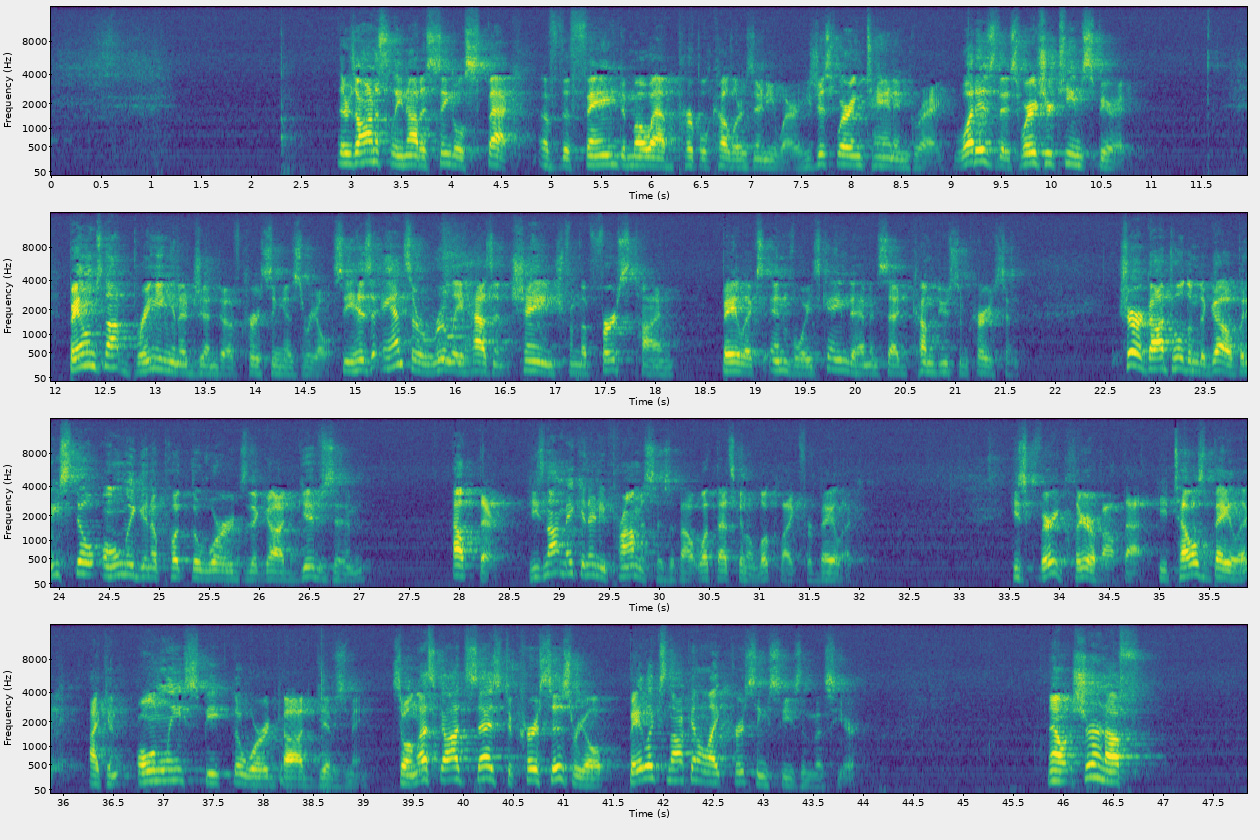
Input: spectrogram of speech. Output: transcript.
There's honestly not a single speck of the famed Moab purple colors anywhere. He's just wearing tan and gray. What is this? Where's your team spirit? Balaam's not bringing an agenda of cursing Israel. See, his answer really hasn't changed from the first time Balak's envoys came to him and said, Come do some cursing. Sure, God told him to go, but he's still only going to put the words that God gives him out there. He's not making any promises about what that's going to look like for Balak. He's very clear about that. He tells Balak, I can only speak the word God gives me. So unless God says to curse Israel, Balak's not going to like cursing season this year. Now, sure enough,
